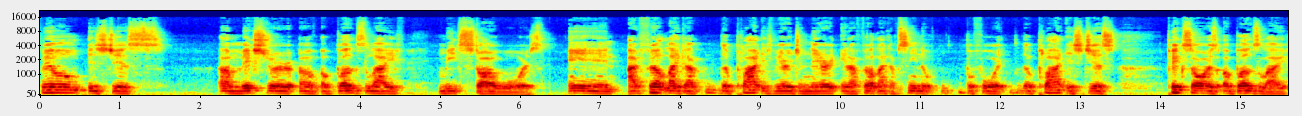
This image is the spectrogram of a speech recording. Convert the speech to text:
film is just a mixture of A Bug's Life meets Star Wars and I felt like I, the plot is very generic, and I felt like I've seen it before. The plot is just Pixar's A Bug's Life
